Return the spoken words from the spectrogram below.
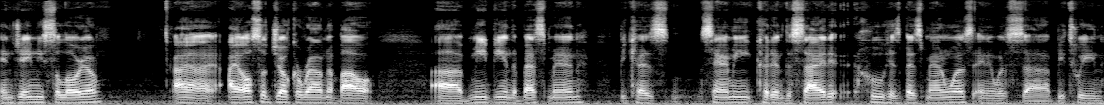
and Jamie Solorio. I, I also joke around about uh, me being the best man because Sammy couldn't decide who his best man was, and it was uh, between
